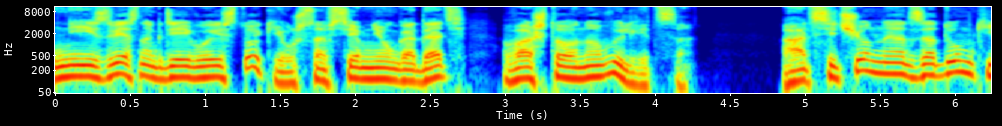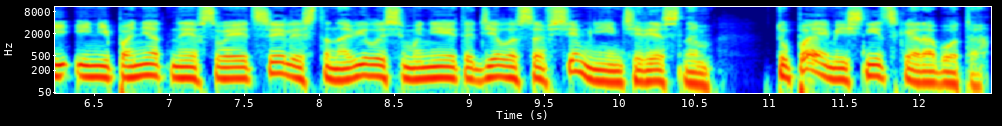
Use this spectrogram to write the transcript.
Неизвестно, где его истоки, уж совсем не угадать, во что оно выльется. А отсеченное от задумки и непонятное в своей цели становилось мне это дело совсем неинтересным. Тупая мясницкая работа.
